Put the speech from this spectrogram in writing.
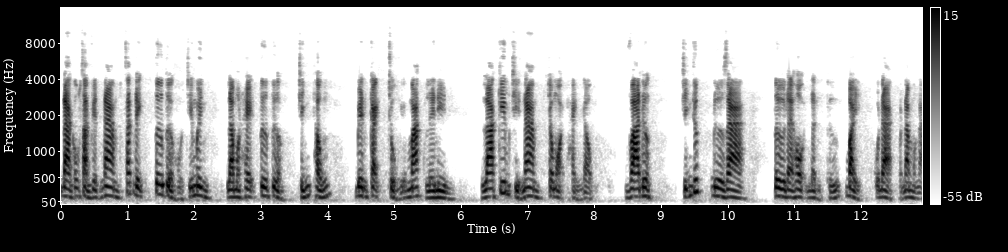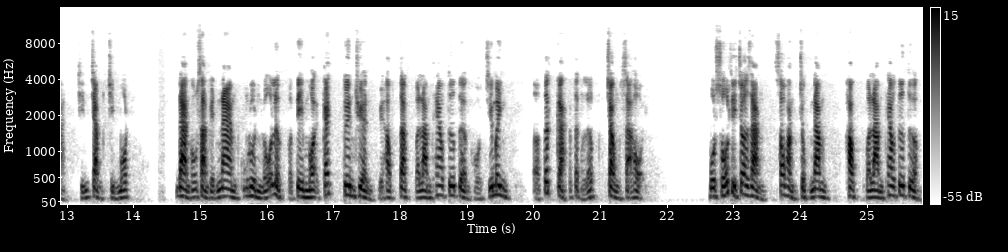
Đảng Cộng sản Việt Nam xác định tư tưởng Hồ Chí Minh là một hệ tư tưởng chính thống bên cạnh chủ nghĩa Mark Lenin, là kim chỉ nam cho mọi hành động và được chính thức đưa ra từ đại hội lần thứ 7 của Đảng vào năm 1991. Đảng Cộng sản Việt Nam cũng luôn nỗ lực và tìm mọi cách tuyên truyền về học tập và làm theo tư tưởng Hồ Chí Minh ở tất cả các tầng lớp trong xã hội. Một số thì cho rằng sau hàng chục năm học và làm theo tư tưởng,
